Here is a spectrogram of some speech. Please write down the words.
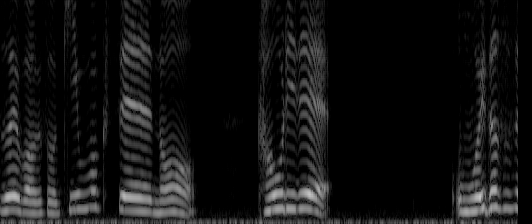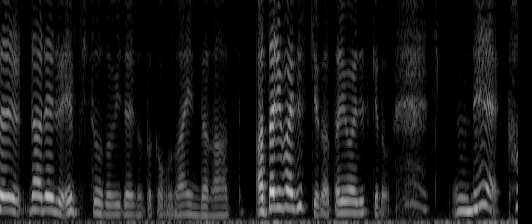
例えば、そう、金木犀の香りで、思い出させられるエピソードみたいなのとかもないんだなって。当たり前ですけど、当たり前ですけど。ね、香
